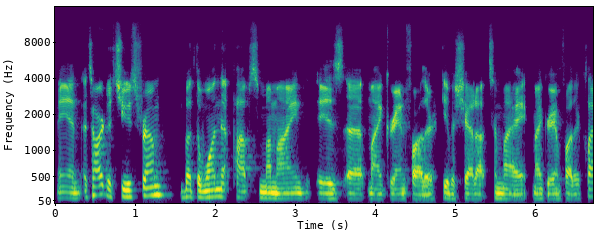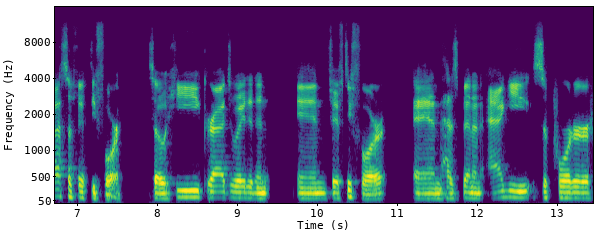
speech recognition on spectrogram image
Man, it's hard to choose from, but the one that pops in my mind is uh, my grandfather. Give a shout out to my my grandfather, class of '54. So he graduated in, in 54 and has been an Aggie supporter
